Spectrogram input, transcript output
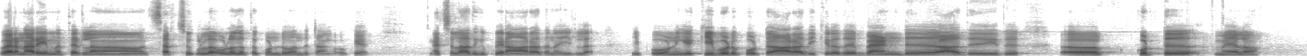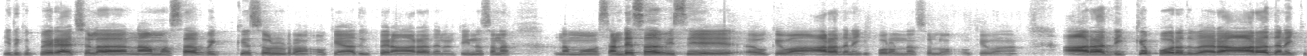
வேற நிறைய மெத்தட்லாம் சர்ச்சுக்குள்ள உலகத்தை கொண்டு வந்துட்டாங்க ஓகே ஆக்சுவலாக அதுக்கு பேர் ஆராதனை இல்லை. இப்போது நீங்கள் கீபோர்டு போட்டு ஆராதிக்கிறது பேண்டு அது இது கொட்டு மேளம். இதுக்கு பேர் ஆக்சுவலாக நாம் சபைக்கு சொல்கிறோம் ஓகே அதுக்கு பேர் ஆராதனைன்ட்டு. இன்னும் சொன்னால் நம்ம சண்டே சர்வீஸே ஓகேவா ஆராதனைக்கு போகிறோன்னு தான் சொல்லுவோம். ஓகேவா? ஆராதிக்க போகிறது வேற ஆராதனைக்கு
